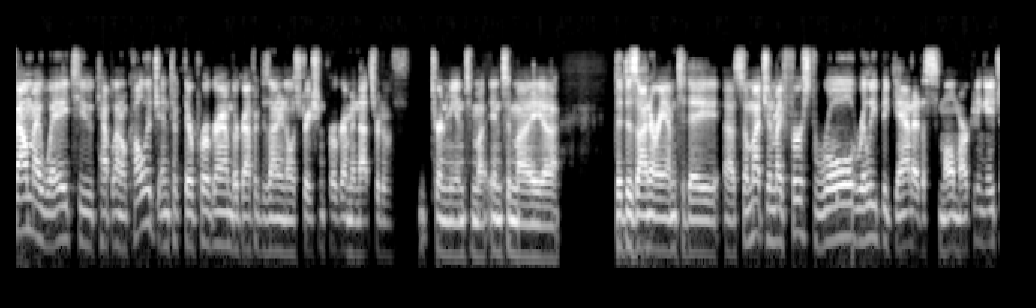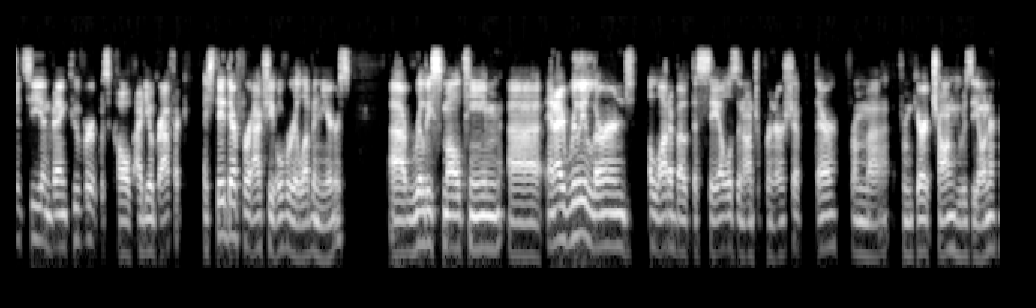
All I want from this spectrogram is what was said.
found my way to Capilano College and took their program, their graphic design and illustration program, and that sort of turned me into my into my uh, the designer I am today uh, so much. And my first role really began at a small marketing agency in Vancouver. It was called Ideographic. I stayed there for actually over 11 years. Uh, really small team, uh, and I really learned a lot about the sales and entrepreneurship there from uh, from Garrett Chong, who was the owner.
